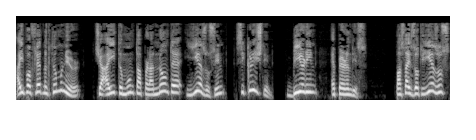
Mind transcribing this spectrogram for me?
Ai po flet në këtë mënyrë që ai të mund ta pranonte Jezusin si Krishtin, birin e Perëndisë. Pastaj Zoti Jezus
